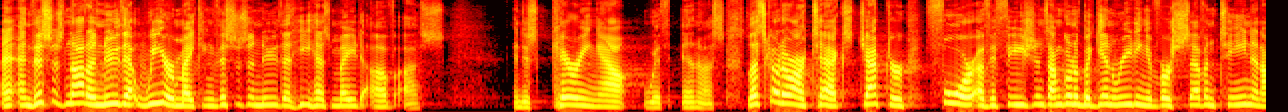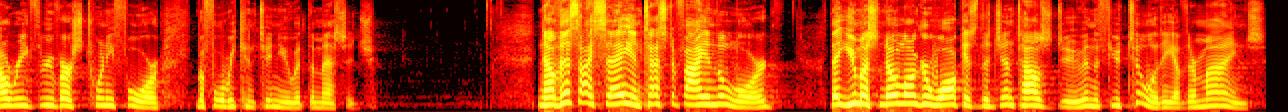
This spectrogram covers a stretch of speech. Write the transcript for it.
And, and this is not a new that we are making, this is a new that he has made of us and is carrying out within us. Let's go to our text, chapter 4 of Ephesians. I'm going to begin reading in verse 17 and I'll read through verse 24 before we continue with the message. Now, this I say and testify in the Lord that you must no longer walk as the Gentiles do in the futility of their minds.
